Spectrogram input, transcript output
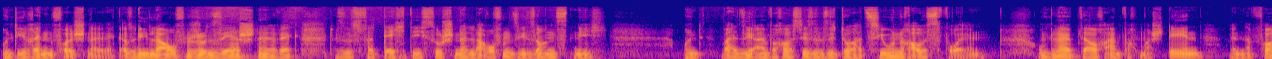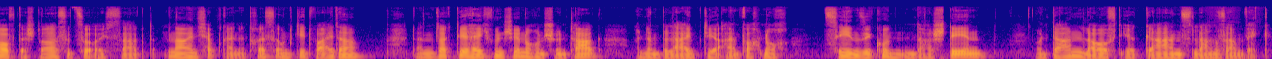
und die rennen voll schnell weg. Also die laufen schon sehr schnell weg. Das ist verdächtig, so schnell laufen sie sonst nicht. Und weil sie einfach aus dieser Situation raus wollen. Und bleibt da auch einfach mal stehen, wenn eine Frau auf der Straße zu euch sagt, nein, ich habe kein Interesse und geht weiter, dann sagt ihr, hey, ich wünsche dir noch einen schönen Tag und dann bleibt ihr einfach noch zehn Sekunden da stehen und dann lauft ihr ganz langsam weg.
